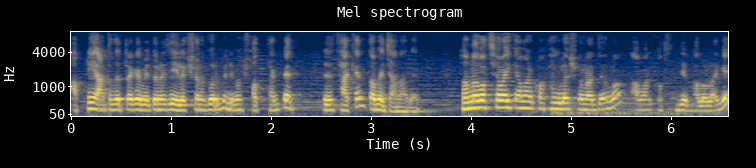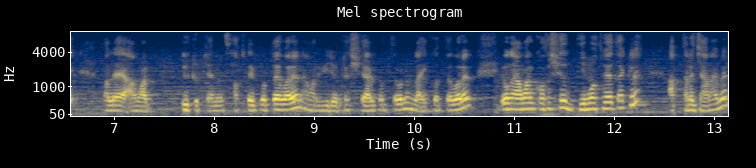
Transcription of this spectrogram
আপনি আট হাজার টাকা বেতনে যে ইলেকশন করবেন এবং সৎ থাকবেন, যদি থাকেন তবে জানাবেন। ধন্যবাদ সবাইকে আমার কথাগুলো শোনার জন্য। আমার কথা যদি ভালো লাগে, তাহলে আমার ইউটিউব চ্যানেল সাবস্ক্রাইব করতে পারেন, আমার ভিডিওটা শেয়ার করতে পারেন লাইক করতে পারেন এবং আমার কথার সাথে দ্বিমত হয়ে থাকলে আপনারা জানাবেন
